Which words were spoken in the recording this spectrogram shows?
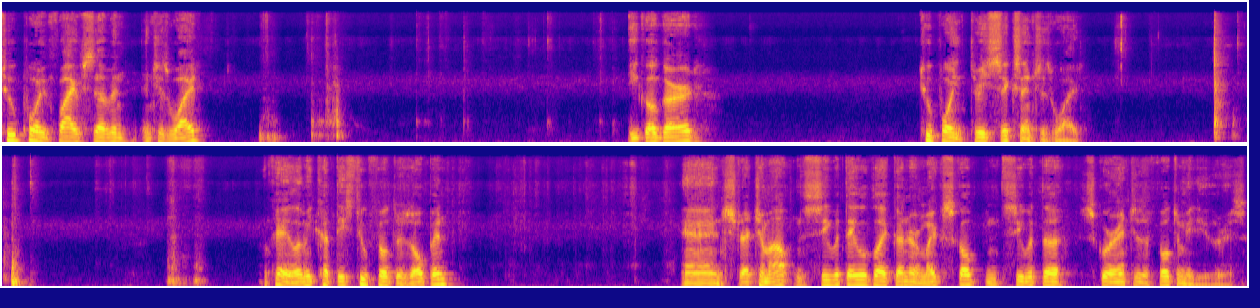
2.57 inches wide. Ecogard 2.36 inches wide. Okay, let me cut these two filters open and stretch them out and see what they look like under a microscope and see what the square inches of filter media there is.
